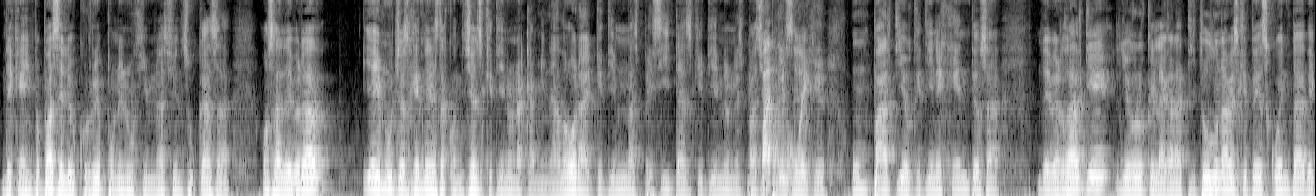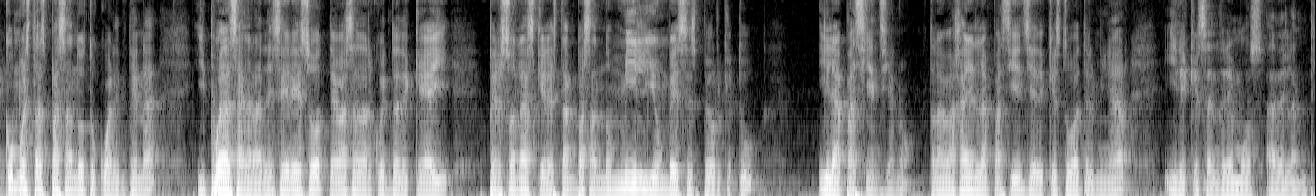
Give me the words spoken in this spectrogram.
de que a mi papá se le ocurrió poner un gimnasio en su casa. O sea, de verdad, y hay mucha gente en estas condiciones que tiene una caminadora, que tiene unas pesitas, que tiene un espacio patio, para hacer que- un patio, que tiene gente. O sea, de verdad que yo creo que la gratitud, una vez que te des cuenta de cómo estás pasando tu cuarentena y puedas agradecer eso, te vas a dar cuenta de que hay personas que le están pasando mil y un veces peor que tú. Y la paciencia, ¿no? Trabajar en la paciencia de que esto va a terminar y de que saldremos adelante.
